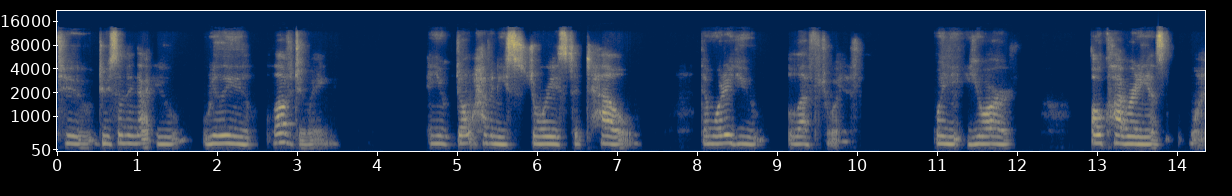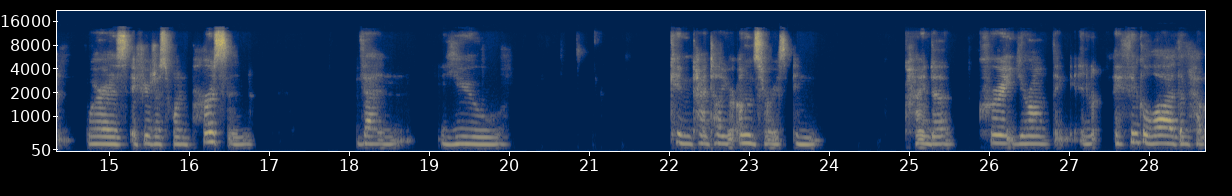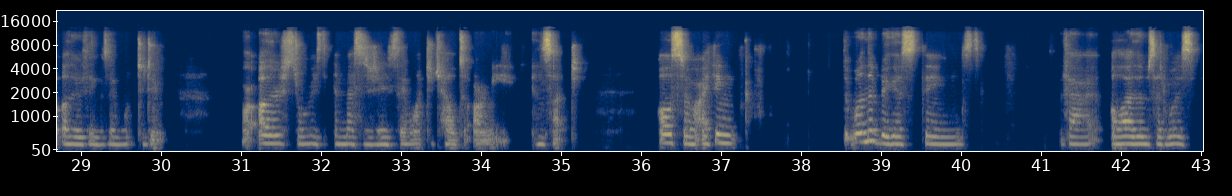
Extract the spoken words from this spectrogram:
to do something that you really love doing and you don't have any stories to tell, then what are you left with when you are all collaborating as one? Whereas if you're just one person, then you can kind of tell your own stories and kind of create your own thing. And I think a lot of them have other things they want to do or other stories and messages they want to tell to Army and such. Also, I think one of the biggest things that a lot of them said was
